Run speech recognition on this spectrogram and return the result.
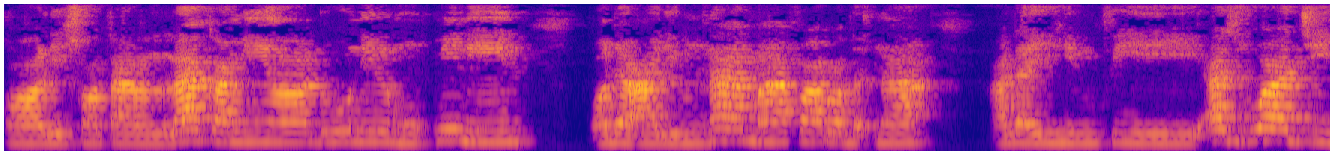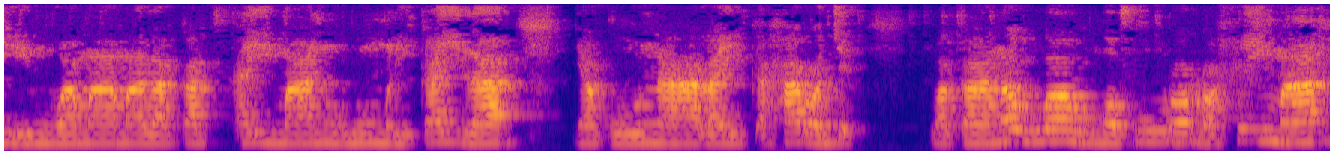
khalisatan laka dunil mu'minin. Wada alimna ma faradna alaihim fi azwajihim wa ma malakat aimanuhum likaila yakuna alaika haraj. Wa kana Allahu ghafurur rahima.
